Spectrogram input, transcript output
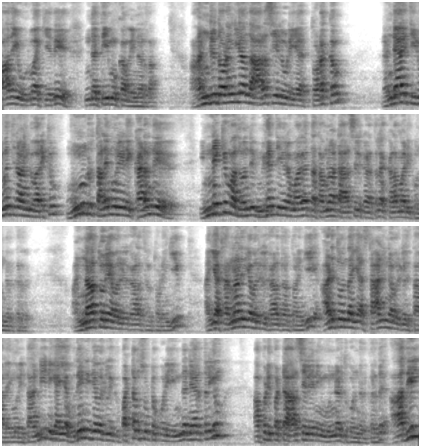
பாதையை உருவாக்கியது இந்த திமுகவினர் தான். அன்று தொடங்கிய அந்த அரசியலுடைய தொடக்கம் ரெண்டாயிரத்தி இருபத்தி நான்கு வரைக்கும் மூன்று தலைமுறைகளை கடந்து இன்னைக்கும் அது வந்து மிக தீவிரமாக இந்த தமிழ்நாட்டு அரசியல் களத்தில் களமாடி கொண்டிருக்கிறது. அண்ணாதுரை அவர்கள் காலத்தில் தொடங்கி ஐயா கருணாநிதி அவர்கள் காலத்தில் தொடங்கி அடுத்து வந்து ஐயா ஸ்டாலின் அவர்கள் தலைமுறை தாண்டி இன்னைக்கு ஐயா உதயநிதி அவர்களுக்கு பட்டம் சூட்டக்கூடிய இந்த நேரத்திலையும் அப்படிப்பட்ட அரசியலை நீங்கள் முன்னெடுத்து கொண்டிருக்கிறது. அதில்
